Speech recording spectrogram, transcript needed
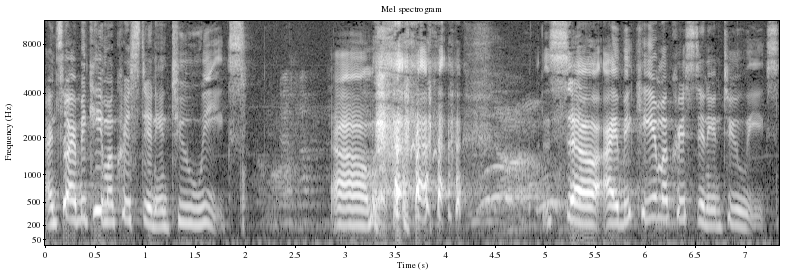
And so I became a Christian in two weeks. Um, so I became a Christian in two weeks.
